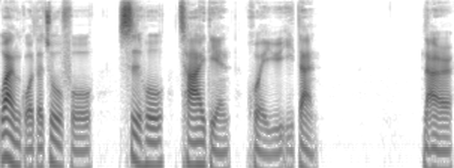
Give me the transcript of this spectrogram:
万国的祝福似乎差一点毁于一旦，然而。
